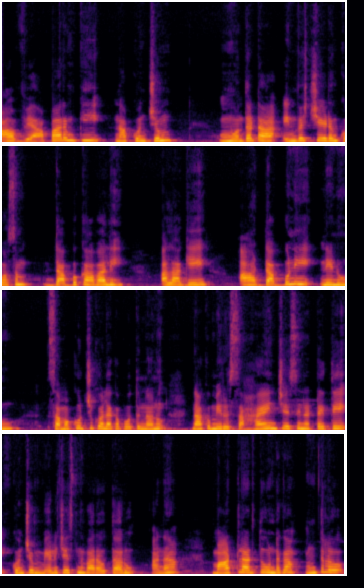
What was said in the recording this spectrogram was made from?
ఆ వ్యాపారంకి నాకు కొంచెం మొదట ఇన్వెస్ట్ చేయడం కోసం డబ్బు కావాలి. అలాగే ఆ డబ్బుని నేను సమకూర్చుకోలేకపోతున్నాను. నాకు మీరు సహాయం చేసినట్టయితే కొంచెం మేలు చేసిన వారవుతారు అన మాట్లాడుతూ ఉండగా ఇంతలో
